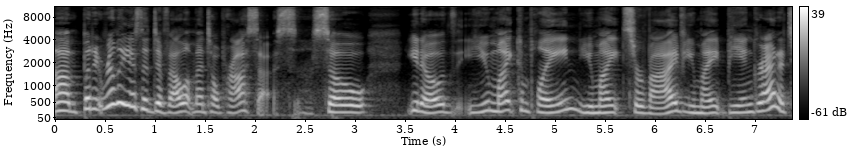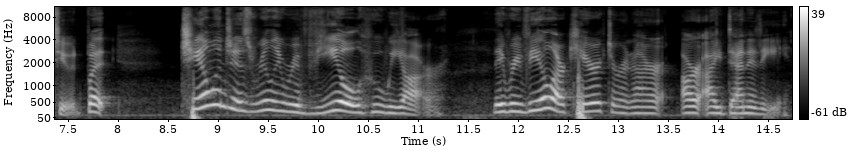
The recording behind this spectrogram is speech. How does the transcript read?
Um, but it really is a developmental process. So, you know, you might complain, you might survive, you might be in gratitude, but challenges really reveal who we are. They reveal our character and our, our identity.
